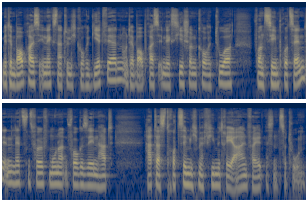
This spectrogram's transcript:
mit dem Baupreisindex natürlich korrigiert werden und der Baupreisindex hier schon Korrektur von 10 Prozent in den letzten zwölf Monaten vorgesehen hat, hat das trotzdem nicht mehr viel mit realen Verhältnissen zu tun.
